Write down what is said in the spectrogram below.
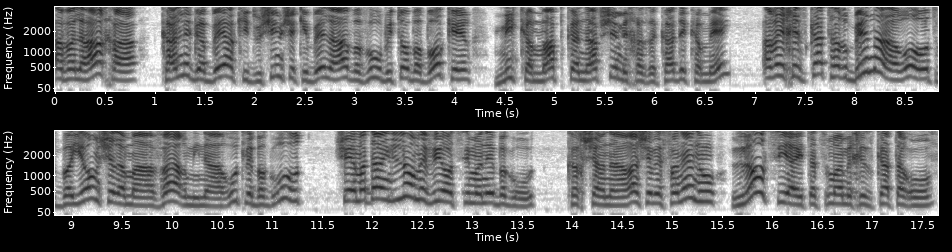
אבל האחה, כאן לגבי הקידושים שקיבל האב עבור ביתו בבוקר, מי כמפ כנפשי מחזקה דקמי? הרי חזקת הרבה נערות ביום של המעבר מנערות לבגרות, שהן עדיין לא מביאות סימני בגרות, כך שהנערה שבפנינו לא הוציאה את עצמה מחזקת הרוב,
